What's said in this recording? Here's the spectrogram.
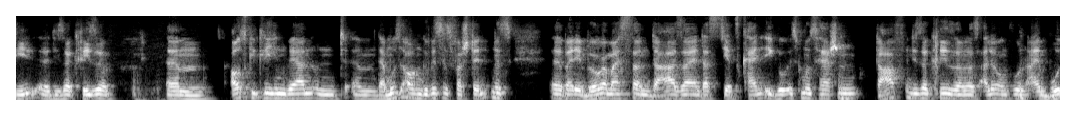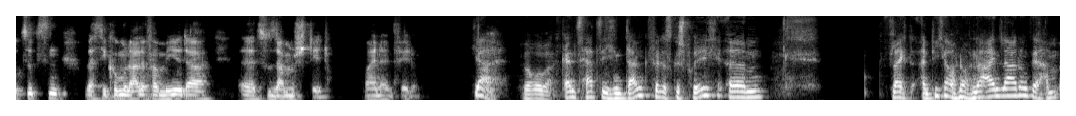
äh, dieser Krise ähm, ausgeglichen werden. Und ähm, da muss auch ein gewisses Verständnis äh, bei den Bürgermeistern da sein, dass jetzt kein Egoismus herrschen darf in dieser Krise, sondern dass alle irgendwo in einem Boot sitzen und dass die kommunale Familie da äh, zusammensteht. Meine Empfehlung. Ja, ganz herzlichen Dank für das Gespräch. Ähm, vielleicht an dich auch noch eine Einladung. Wir haben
